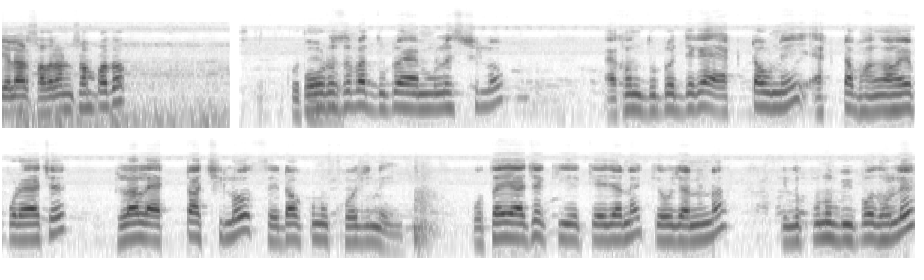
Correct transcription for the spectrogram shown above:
জেলার সাধারণ সম্পাদক। পৌরসভার দুটো অ্যাম্বুলেন্স ছিল। এখন দুটোর জায়গায় একটাও নেই একটা ভাঙা হয়ে পড়ে আছে। ফিলহাল একটা ছিল সেটাও কোনো খোঁজ নেই। কোথায় আছে কি কে জানে কেউ জানে না। কিন্তু কোনো বিপদ হলে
